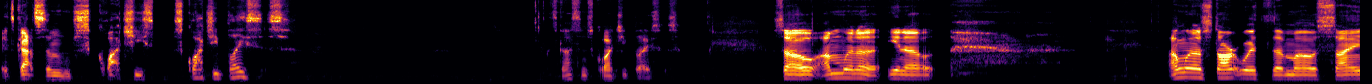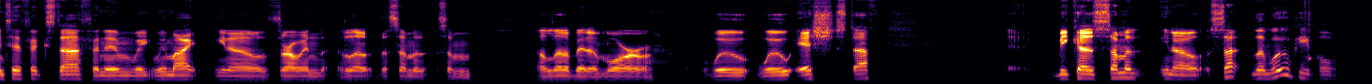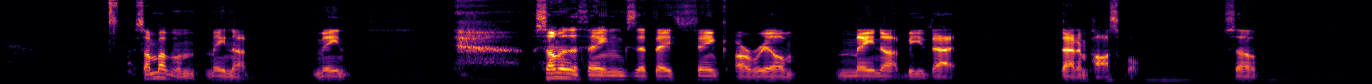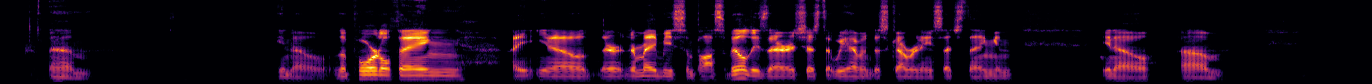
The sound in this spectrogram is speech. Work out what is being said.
it's got some squatchy squatchy places. It's got some squatchy places. So I'm gonna, you know, I'm gonna start with the most scientific stuff, and then we we might, you know, throw in a little the some of some a little bit of more woo woo ish stuff because some of you know the woo people some of them may not mean some of the things that they think are real may not be that that impossible. So, um, you know, the portal thing, I, you know, there there may be some possibilities there. It's just that we haven't discovered any such thing, and you know, um,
